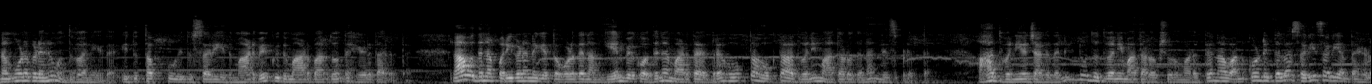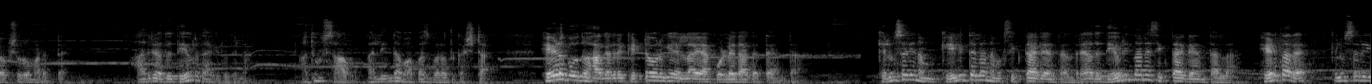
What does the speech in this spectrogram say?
ನಮ್ಮೊಳಗಡೆನೂ ಒಂದು ಧ್ವನಿ ಇದೆ. ಇದು ತಪ್ಪು, ಇದು ಸರಿ, ಇದು ಮಾಡಬೇಕು, ಇದು ಮಾಡಬಾರ್ದು ಅಂತ ಹೇಳ್ತಾ ಇರುತ್ತೆ. ನಾವು ಅದನ್ನ ಪರಿಗಣನೆಗೆ ತಗೊಳ್ಳದೆ ನಮ್ಗೆ ಏನು ಬೇಕೋ ಅದನ್ನೇ ಮಾಡ್ತಾ ಇದ್ರೆ ಹೋಗ್ತಾ ಹೋಗ್ತಾ ಆ ಧ್ವನಿ ಮಾತಾಡೋದನ್ನ ನಿಲ್ಲಿಸ್ಬಿಡುತ್ತೆ ಆ ಧ್ವನಿಯ ಜಾಗದಲ್ಲಿ ಇನ್ನೊಂದು ಧ್ವನಿ ಮಾತಾಡೋಕೆ ಶುರು ಮಾಡುತ್ತೆ. ನಾವು ಅನ್ಕೊಂಡಿದ್ದೆಲ್ಲ ಸರಿ ಸರಿ ಅಂತ ಹೇಳೋಕೆ ಶುರು ಮಾಡುತ್ತೆ. ಆದರೆ ಅದು ದೇವರದಾಗಿರೋದಿಲ್ಲ ಅದು ಸಾವು. ಅಲ್ಲಿಂದ ವಾಪಸ್ ಬರೋದು ಕಷ್ಟ. ಹೇಳಬಹುದು ಹಾಗಾದ್ರೆ ಕೆಟ್ಟವ್ರಿಗೆ ಎಲ್ಲ ಯಾಕೆ ಒಳ್ಳೇದಾಗತ್ತೆ ಅಂತ. ಕೆಲವು ಸರಿ ನಮ್ಗೆ ಕೇಳಿದ್ದೆಲ್ಲ ನಮಗೆ ಸಿಗ್ತಾ ಇದೆ ಅಂತಂದ್ರೆ ಅದು ದೇವರಿಂದಾನೇ ಸಿಗ್ತಾ ಇದೆ ಅಂತ ಅಲ್ಲ ಹೇಳ್ತಾರೆ, ಕೆಲವು ಸರಿ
